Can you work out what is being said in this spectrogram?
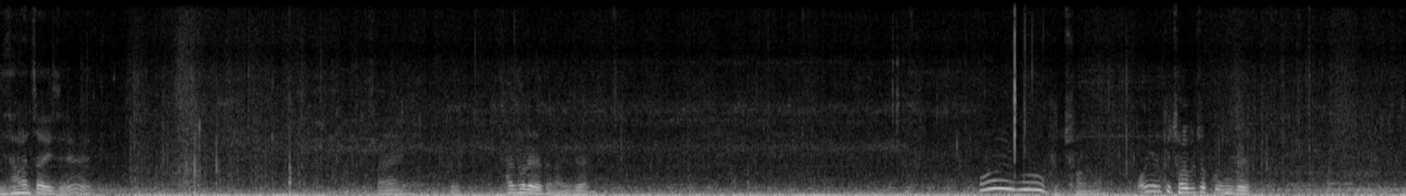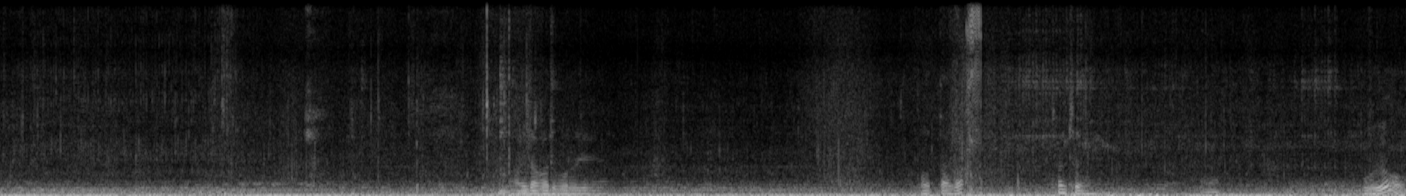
이상한 사이즈 아이 살살해야 되나 이제 어이구 그쵸 어 이렇게 잘 붙였고 이제 알다가도 모르겠네 얻다가? 천천히. 어. 뭐야?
